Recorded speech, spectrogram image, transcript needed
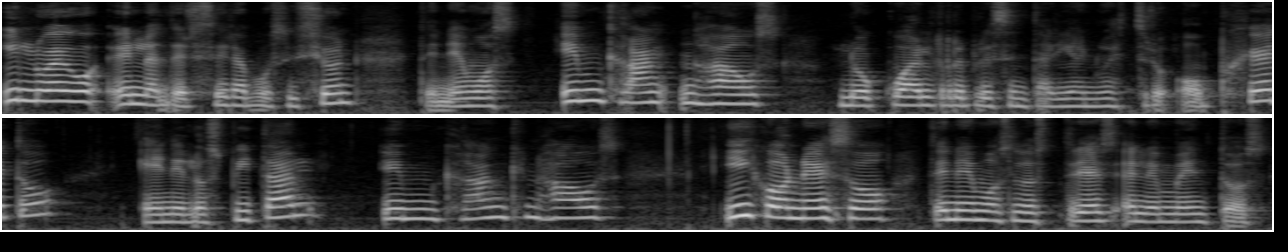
Y luego en la tercera posición tenemos im Krankenhaus, lo cual representaría nuestro objeto en el hospital, im Krankenhaus. Y con eso tenemos los tres elementos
